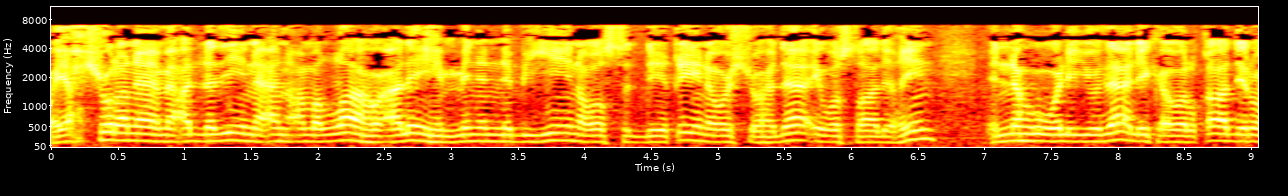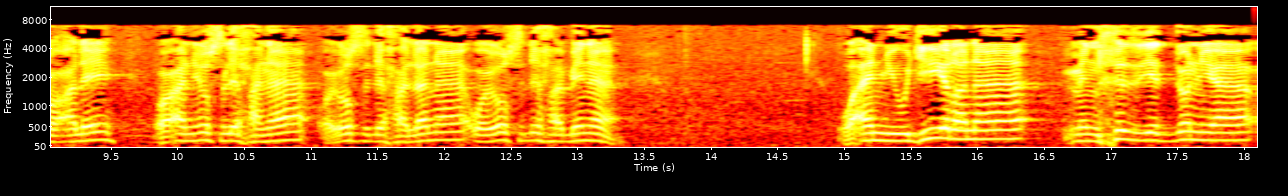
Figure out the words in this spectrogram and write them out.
ويحشرنا مع الذين أنعم الله عليهم من النبيين والصديقين والشهداء والصالحين. إنه ولي ذلك والقادر عليه وأن يصلحنا ويصلح لنا ويصلح بنا وأن يجيرنا من خزي الدنيا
